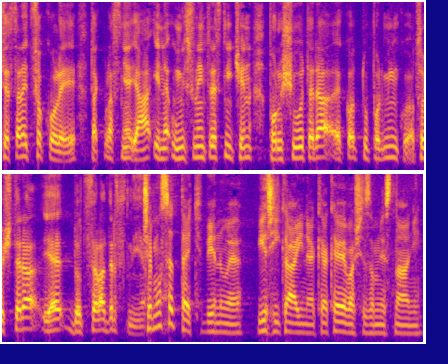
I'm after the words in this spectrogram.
se stane cokoliv, tak vlastně já i neumyslný trestný čin porušuju teda jako tu podmínku, jo, což teda je docela drsný. Čemu se teď věnuje Jiří Kajínek? Jaké je vaše zaměstnání?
